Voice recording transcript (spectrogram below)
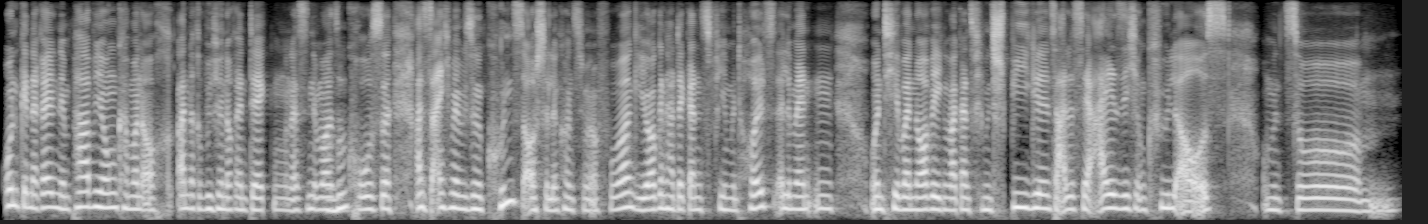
Und generell in dem Pavillon kann man auch andere Bücher noch entdecken. Und das sind immer so Mhm. große, also es ist eigentlich mehr wie so eine Kunstausstellung, kommst du mir vor. Georgien hatte ganz viel mit Holzelementen und hier bei Norwegen war ganz viel mit Spiegeln, sah alles sehr eisig und kühl aus. Und mit so, ähm,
